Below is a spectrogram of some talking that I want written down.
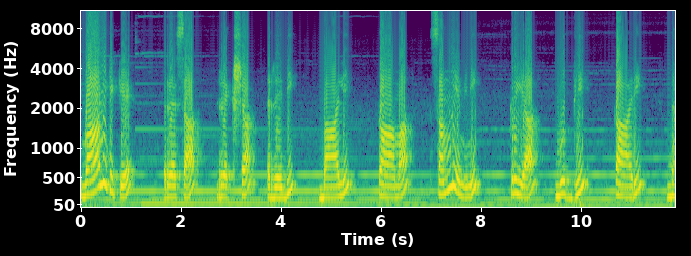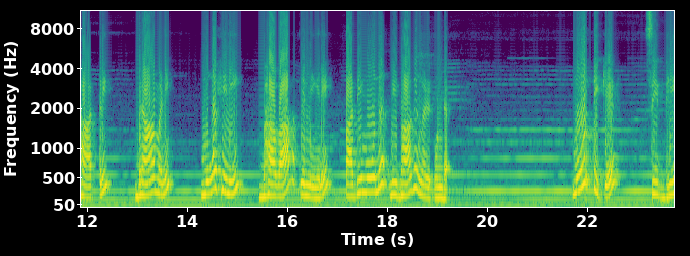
വാമികയ്ക്ക് രസ രക്ഷ രതി ബാലി കാമ സംയമിനി ക്രിയ ബുദ്ധി കാരി ധാത്രി ബ്രാഹ്മണി മോഹിനി ഭവ എന്നിങ്ങനെ പതിമൂന്ന് വിഭാഗങ്ങൾ ഉണ്ട്. മൂർത്തിക്ക് സിദ്ധി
